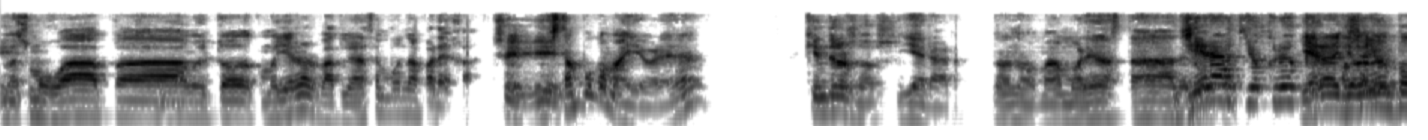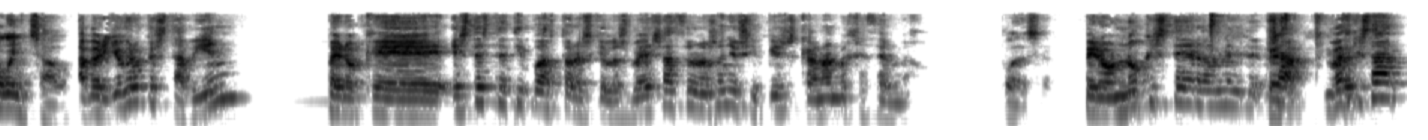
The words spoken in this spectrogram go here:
Es muy guapa, muy todo. Como Gerard Butler, hacen buena pareja. Sí. Está un poco mayor, ¿eh? ¿Quién de los dos? Gerard. No, no, más Morena está. Gerard, yo creo que. Gerard o yo sea, lo veo un poco hinchado. A ver, yo creo que está bien, pero que es de este tipo de actores que los ves hace unos años y piensas que van a envejecer mejor. Puede ser. Pero no que esté realmente. O Pero- sea, me parece que está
